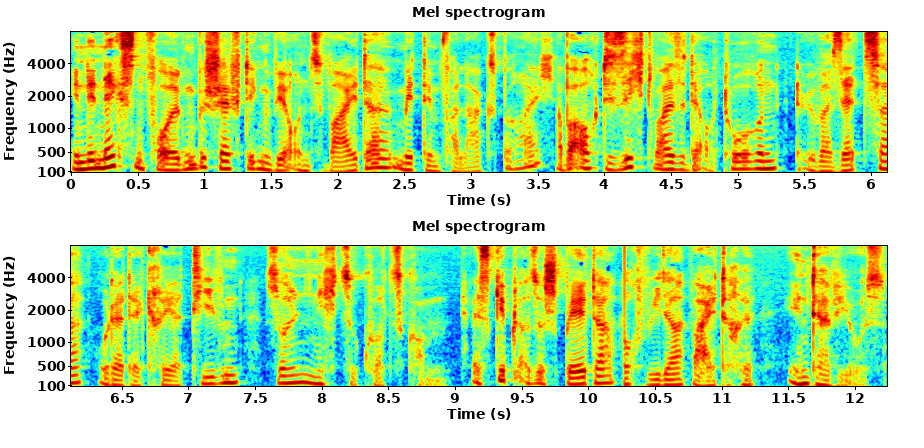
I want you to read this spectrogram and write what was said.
In den nächsten Folgen beschäftigen wir uns weiter mit dem Verlagsbereich, aber auch die Sichtweise der Autoren, der Übersetzer oder der Kreativen sollen nicht zu kurz kommen. Es gibt also später auch wieder weitere Interviews.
